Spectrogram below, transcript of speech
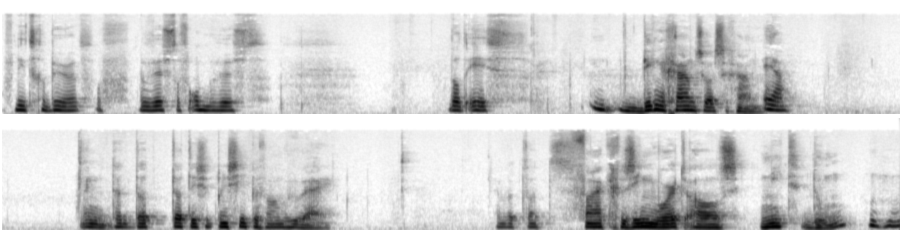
of niet gebeurt, of bewust of onbewust, dat is. Dingen gaan zoals ze gaan. Ja, En dat, dat, dat is het principe van Wu Wei. En wat, wat vaak gezien wordt als niet doen. Mhm.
